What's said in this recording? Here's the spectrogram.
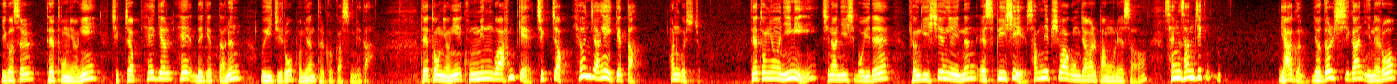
이것을 대통령이 직접 해결해 내겠다는 의지로 보면 될 것 같습니다. 대통령이 국민과 함께 직접 현장에 있겠다 하는 것이죠. 대통령은 이미 지난 25일에 경기 시흥에 있는 SPC 삼립시화 공장을 방문해서 생산직 야근 8시간 이내로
